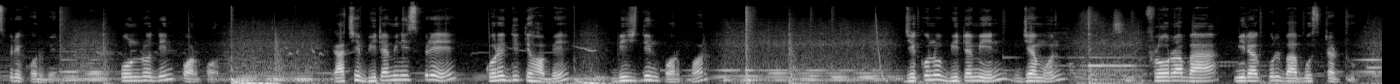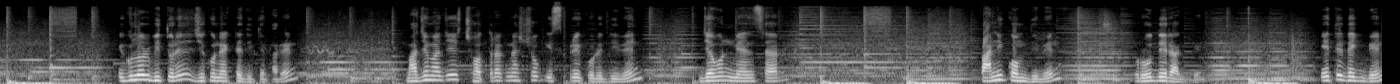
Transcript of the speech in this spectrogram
স্প্রে করবেন পনেরো দিন পর পর। গাছে ভিটামিন স্প্রে করে দিতে হবে বিশ দিন পর পর। যে কোনো ভিটামিন যেমন ফ্লোরা বা মিরাকুল বা বুস্টার টু। এগুলোর ভিতরে যে কোনো একটা দিতে পারেন। মাঝে মাঝে ছত্রাকনাশক স্প্রে করে দিবেন, যেমন ম্যানসার পানি কম দিবেন, রোদে রাখবেন। এতে দেখবেন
